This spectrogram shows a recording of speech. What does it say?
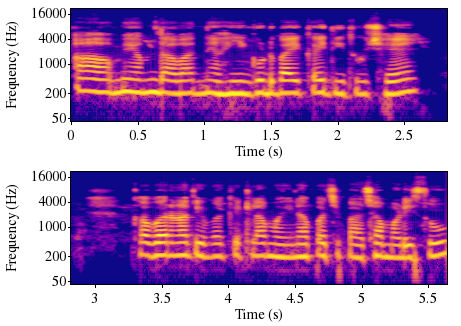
આ અમે અમદાવાદને અહીં ગુડ બાય કહી દીધું છે. ખબર નથી હવે કેટલા મહિના પછી પાછા મળીશું.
